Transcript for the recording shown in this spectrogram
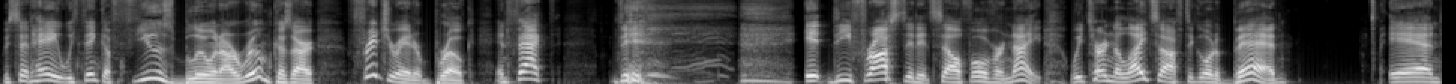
We said, "Hey, we think a fuse blew in our room because our refrigerator broke." In fact, the it defrosted itself overnight. We turned the lights off to go to bed and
